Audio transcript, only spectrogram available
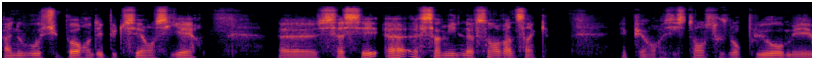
Un nouveau support en début de séance hier. Euh, ça, c'est à 5925. Et puis en résistance, toujours plus haut, mais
